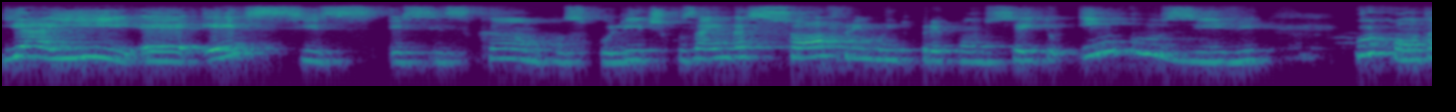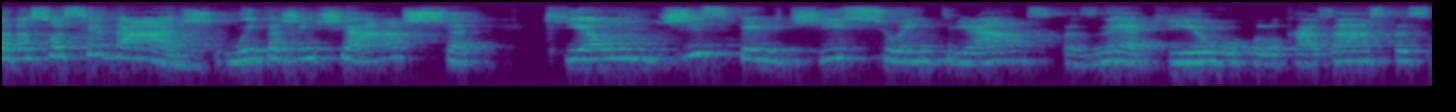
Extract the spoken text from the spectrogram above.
E aí, é, esses, esses campos políticos ainda sofrem muito preconceito, inclusive por conta da sociedade. Muita gente acha que é um desperdício, entre aspas, né? Aqui eu vou colocar as aspas,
